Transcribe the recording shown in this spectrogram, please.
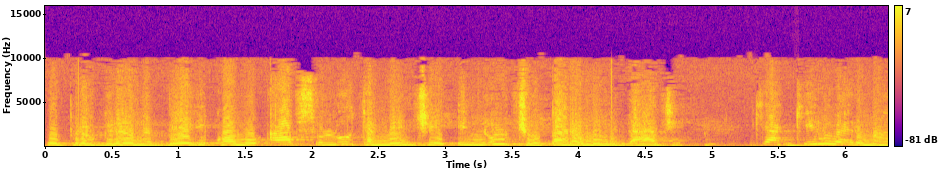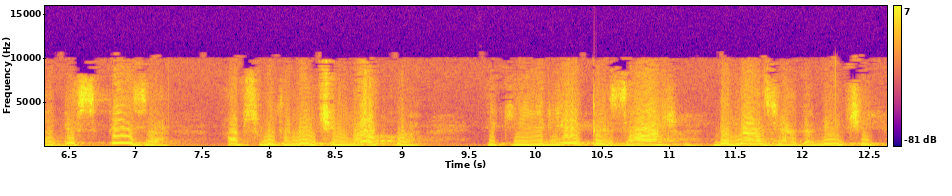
o programa dele como absolutamente inútil para a humanidade, que aquilo era uma despesa absolutamente inócua e que iria pesar demasiadamente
